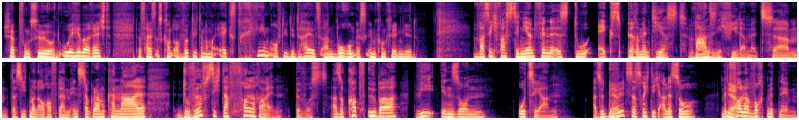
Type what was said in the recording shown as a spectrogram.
Schöpfungshöhe und und Urheberrecht. Das heißt, es kommt auch wirklich dann nochmal extrem auf die Details an, worum es im Konkreten geht. Was ich faszinierend finde, ist, du experimentierst wahnsinnig viel damit. Ähm, das sieht man auch auf deinem Instagram-Kanal. Du wirfst dich da voll rein, bewusst. Also kopfüber wie in so einen Ozean. Also du ja. willst das richtig alles so mit ja. voller Wucht mitnehmen.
